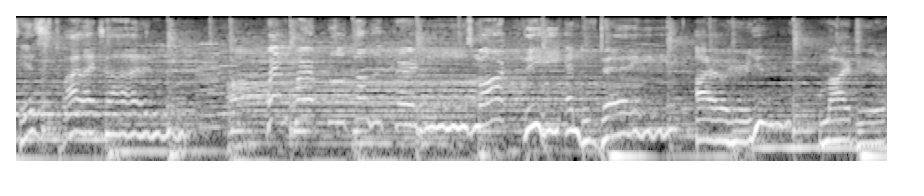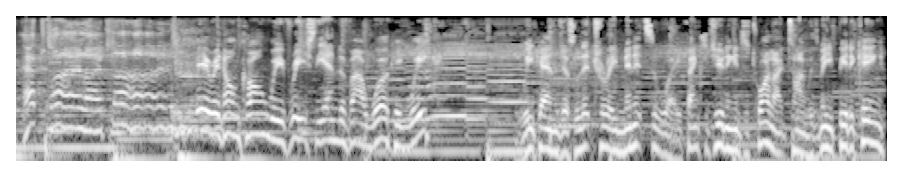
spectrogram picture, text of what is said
Tis twilight time. When purple colored curtains mark the end of day, I'll hear you, my dear, at twilight time. Here in Hong Kong, we've reached the end of our working week. Weekend just literally minutes away. Thanks for tuning into Twilight Time with me, Peter King.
